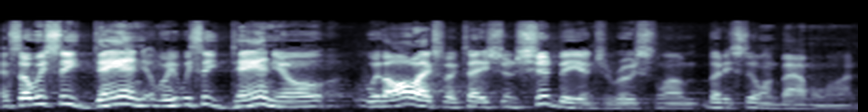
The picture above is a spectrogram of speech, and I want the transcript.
and so we see Daniel, we see Daniel with all expectations should be in Jerusalem, but he's still in Babylon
